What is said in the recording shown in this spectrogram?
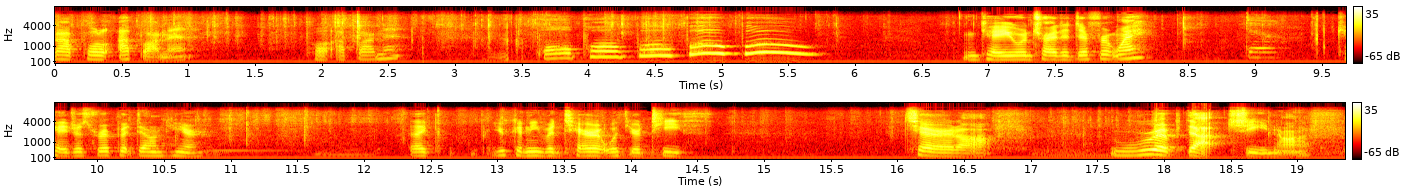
gotta pull up on it. Pull up on it. Pull, pull, pull, pull, pull. Okay, you wanna try it a different way? Yeah. Okay, just rip it down here. Like, you can even tear it with your teeth. Tear it off. Rip that chain off.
